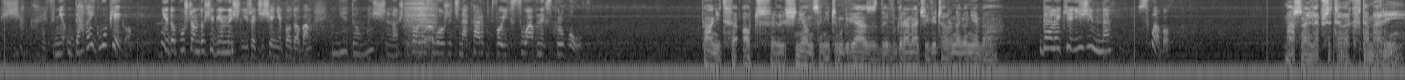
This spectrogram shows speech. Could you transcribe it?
Psia krew, nie udawaj głupiego. Nie dopuszczam do siebie myśli, że ci się nie podobam. Niedomyślność wolę złożyć na karb twoich sławnych skrupułów. Pani twe oczy, lśniące niczym gwiazdy w granacie wieczornego nieba. Dalekie i zimne. Słabo. Masz najlepszy tyłek w Temerii.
